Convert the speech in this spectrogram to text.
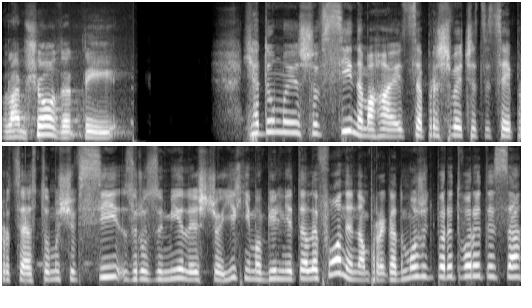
Well, I'm sure that the Я думаю, що всі намагаються пришвидшити цей процес, тому що всі зрозуміли, що їхні мобільні телефони, наприклад, можуть перетворитися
